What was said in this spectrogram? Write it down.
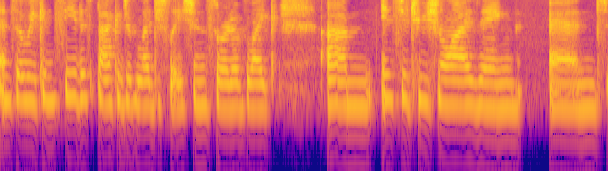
And so we can see this package of legislation sort of like um, institutionalizing and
